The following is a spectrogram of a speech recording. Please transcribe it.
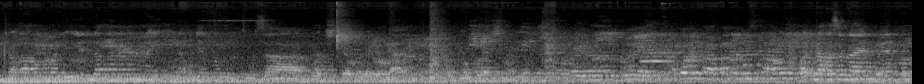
Tsaka maliit lang ang naiilang dyan nung sa clutch na talaga galing. Yung clutch na. Pag nakasanayan mo yan, mag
